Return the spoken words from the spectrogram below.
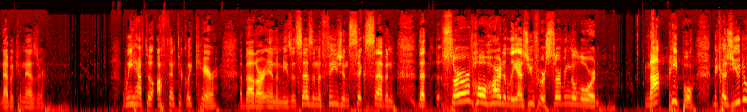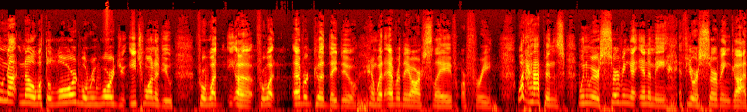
Nebuchadnezzar. We have to authentically care about our enemies. It says in Ephesians 6 7 that serve wholeheartedly as you who are serving the Lord, not people, because you do not know what the Lord will reward you, each one of you, for what, uh, for what whatever good they do and whatever they are, slave or free. What happens when we are serving an enemy if you are serving God?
